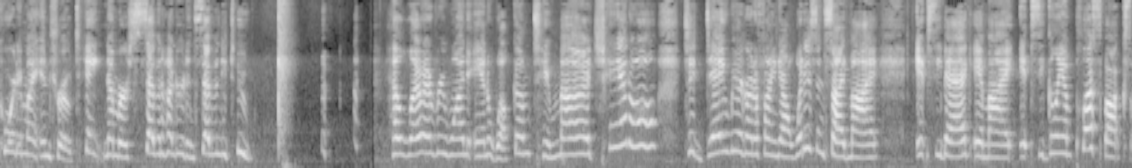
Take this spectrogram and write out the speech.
chord in my intro, take number 772. Hello everyone and welcome to my channel. Today we are going to find out what is inside my Ipsy bag and my Ipsy Glam Plus box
